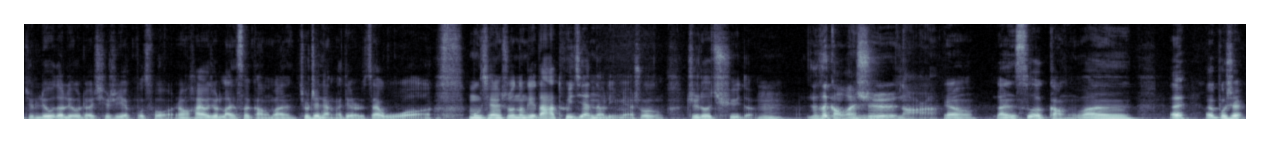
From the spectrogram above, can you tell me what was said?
就溜达溜达其实也不错。然后还有就蓝色港湾，就这两个地儿，在我目前说能给大家推荐的里面，说值得去的。嗯，蓝色港湾是哪儿啊？然后蓝色港湾。哎，呃，不是，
